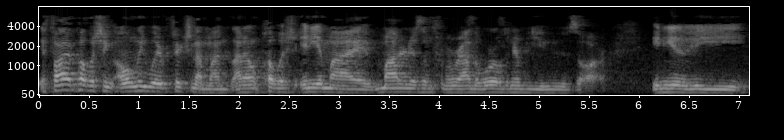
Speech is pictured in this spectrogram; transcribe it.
if I'm publishing only weird fiction, I'm I don't publish any of my modernism from around the world interviews or any of the,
